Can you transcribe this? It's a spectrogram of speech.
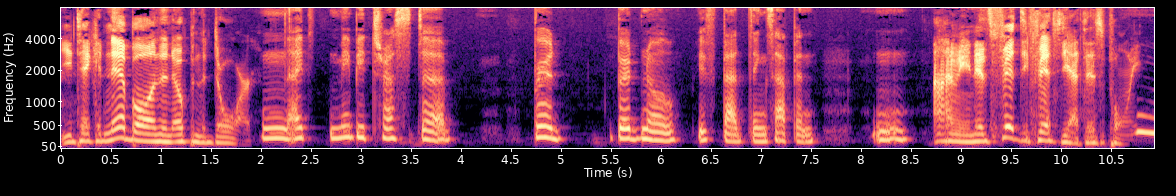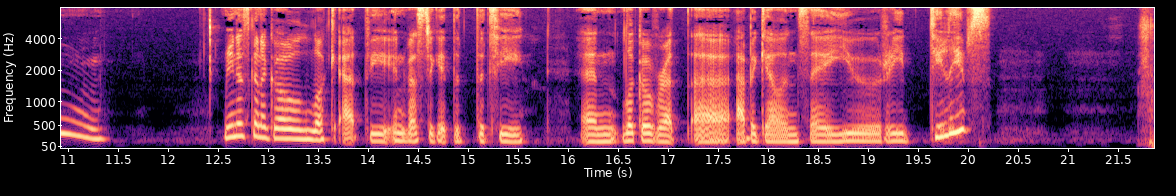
You take a nibble and then open the door. Mm, I maybe trust uh, bird bird know if bad things happen. I mean, it's 50 50 at this point. Mina's gonna go look at the investigate the, the tea and look over at uh, Abigail and say, "You read tea leaves?"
